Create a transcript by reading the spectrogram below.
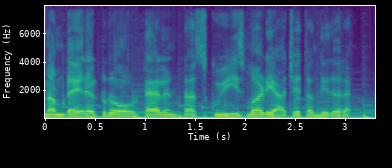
ನಮ್ ಡೈರೆಕ್ಟರ್ ಅವ್ರ ಟ್ಯಾಲೆಂಟ್ನ ಸ್ಕ್ವೀಸ್ ಮಾಡಿ ಆಚೆ ತಂದಿದ್ದಾರೆ.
